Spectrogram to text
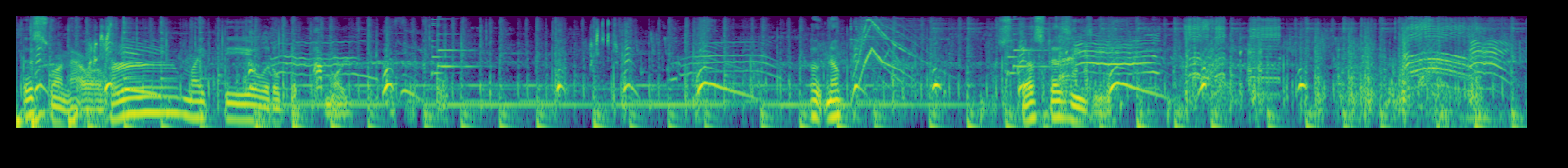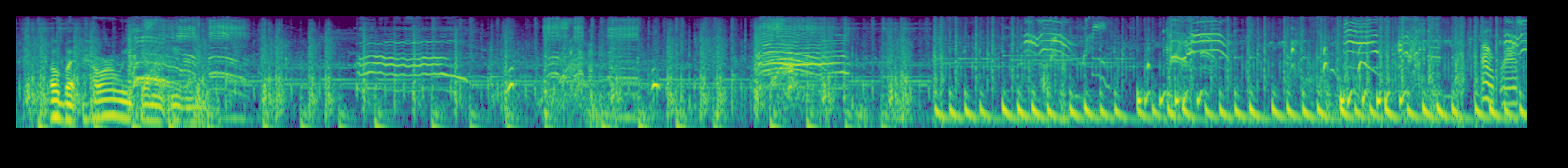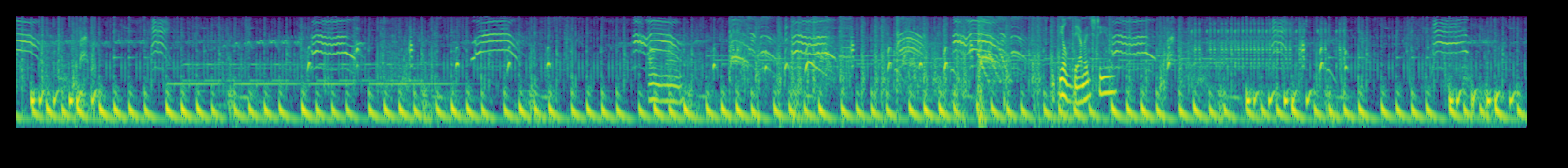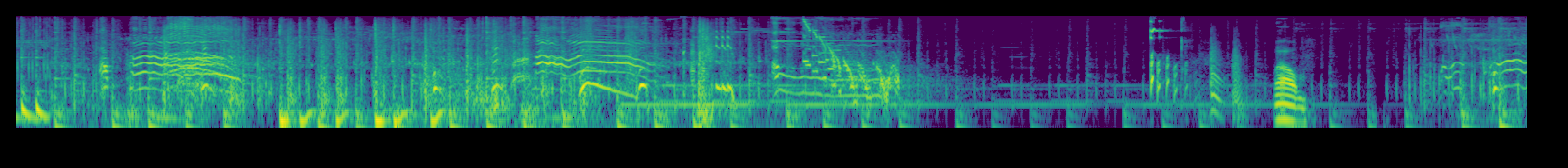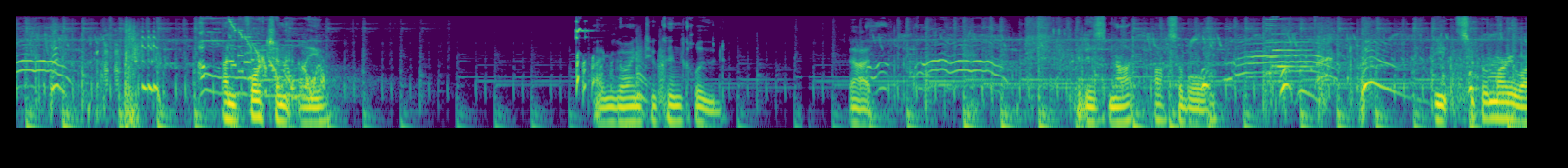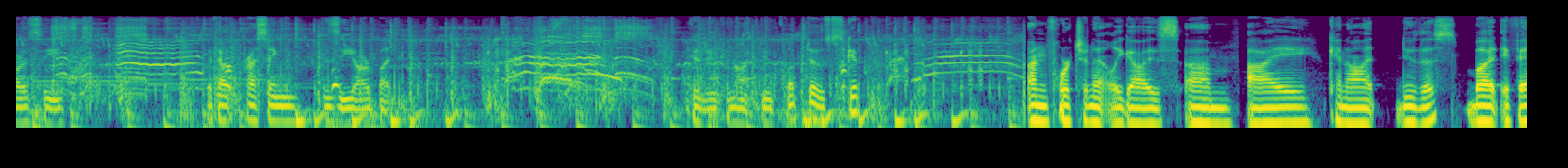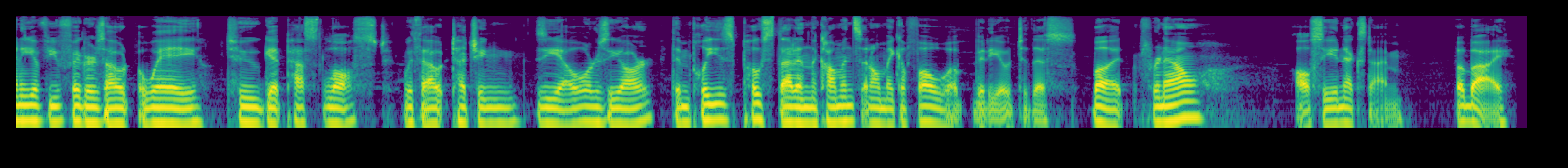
This one, however, might be a little bit more difficult. Oh, nope. It's just as easy. Oh, but how are we gonna even? Well, unfortunately, I'm going to conclude that it is not possible to beat Super Mario Odyssey without pressing the ZR button. Because you cannot do Klepto Skip Unfortunately, guys, um, I cannot do this. But if any of you figures out a way to get past Lost without touching ZL or ZR, then please post that in the comments and I'll make a follow up video to this. But for now, I'll see you next time. Bye bye.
